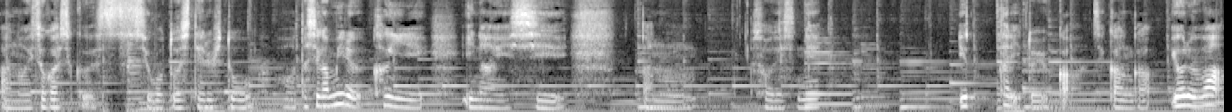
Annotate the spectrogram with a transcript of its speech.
あの忙しく仕事してる人私が見る限りいないしあのそうですね。ゆったりというか時間が夜は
